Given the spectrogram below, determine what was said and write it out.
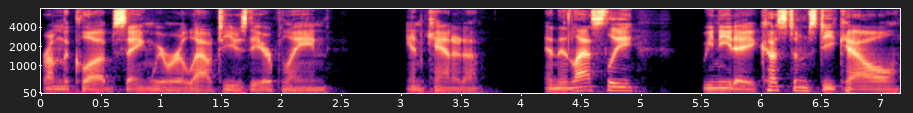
from the club saying we were allowed to use the airplane in Canada. And then lastly, we need a customs decal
